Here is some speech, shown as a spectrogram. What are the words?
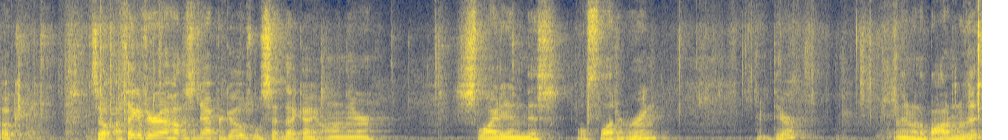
Okay, so I think I figured out how this adapter goes. We'll set that guy on there, slide in this little slotted ring right there. And then on the bottom of it,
